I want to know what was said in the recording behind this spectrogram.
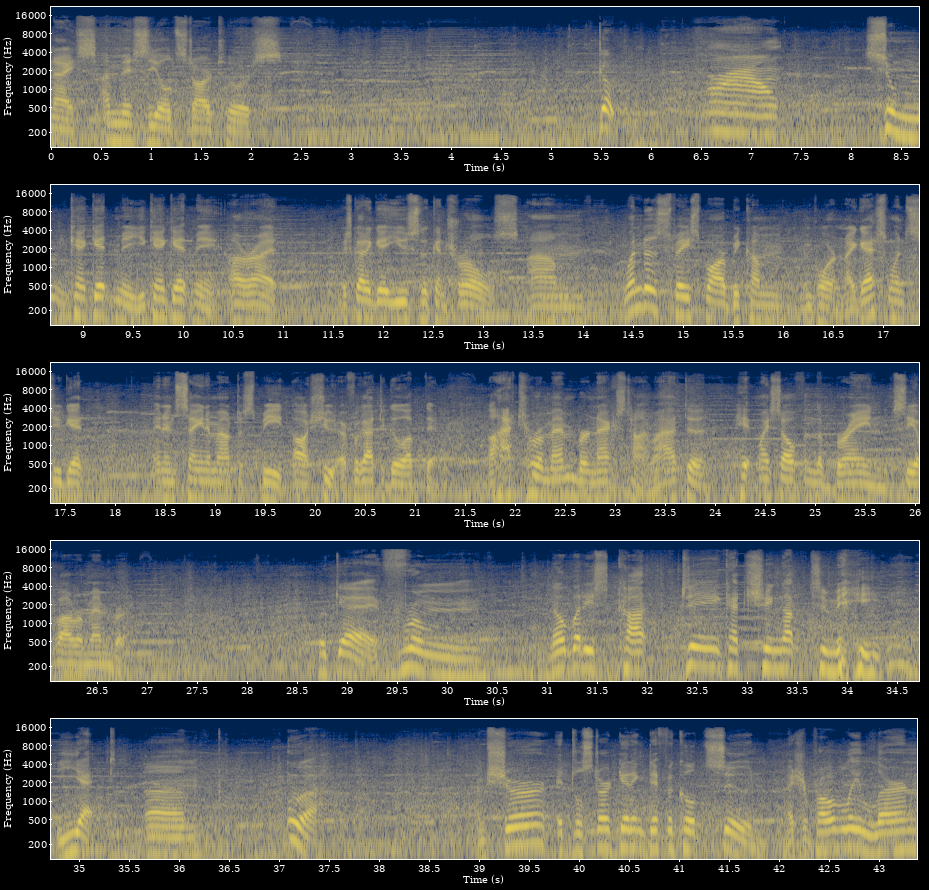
nice. I miss the old Star Tours. Go. Zoom. You can't get me. You can't get me. All right. Just gotta get used to the controls. Um, when does spacebar become important? I guess once you get an insane amount of speed. Oh shoot! I forgot to go up there. I'll have to remember next time. I have to hit myself in the brain to see if I'll remember. Okay, vroom. Nobody's caught catching up to me yet. Um. I'm sure it'll start getting difficult soon. I should probably learn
